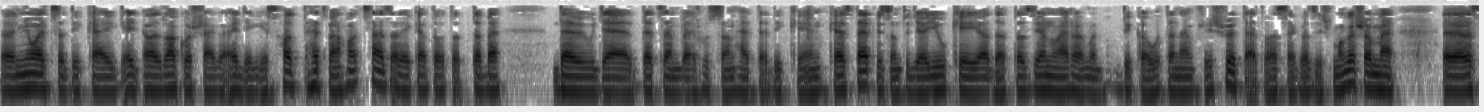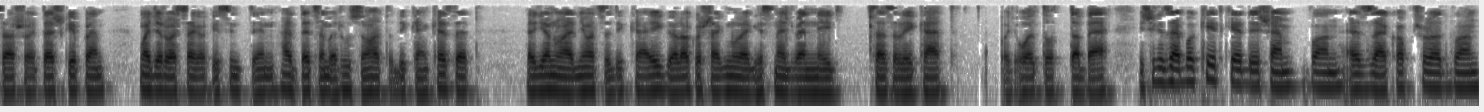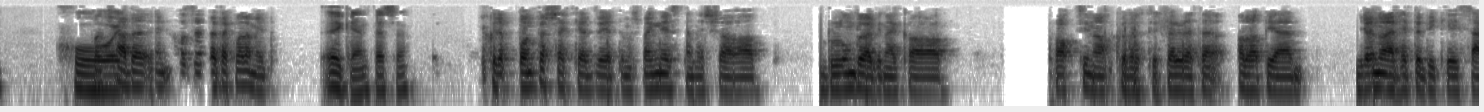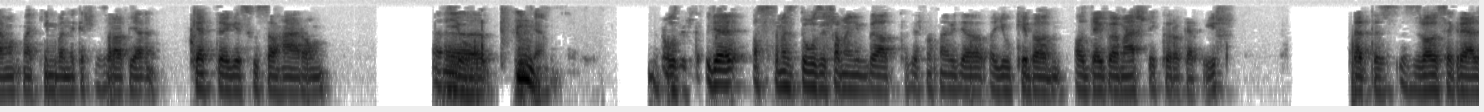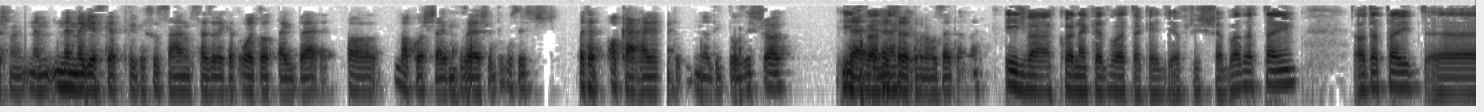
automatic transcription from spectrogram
8-áig a lakossága 1,76%-át oltotta be, de ő ugye december 27-én kezdett, viszont ugye a UK adat az január 3-a óta nem frissült, tehát valószínűleg az is magasabb, mert összehasonlításképpen Magyarország, aki szintén hát december 26-án kezdett, január 8-áig a lakosság 0,44 százalékát vagy oltotta be. És igazából két kérdésem van ezzel kapcsolatban, hogy... Bocsánat, én hozzátettek valamit? Igen, persze. Csak hogy a pontosság kedvéért most megnéztem, és a Bloombergnek a vakcina követő felülete alapján január 7-i számok már kim vannak, és az alapján 2,23 Jó, uh, igen dózis. Ugye azt hiszem ez dózis, amennyit beadtak, és most már ugye a UK-ban adják be a második köröket is. Tehát ez, ez valószínűleg reális, nem, nem egész 2,23%-et oltották be a lakosságnak az első dózis, vagy hát akárhány dózissal. Így de van, ezt szeretem hozzátenni. Így van, akkor neked voltak egy frissebb adataim adataid,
